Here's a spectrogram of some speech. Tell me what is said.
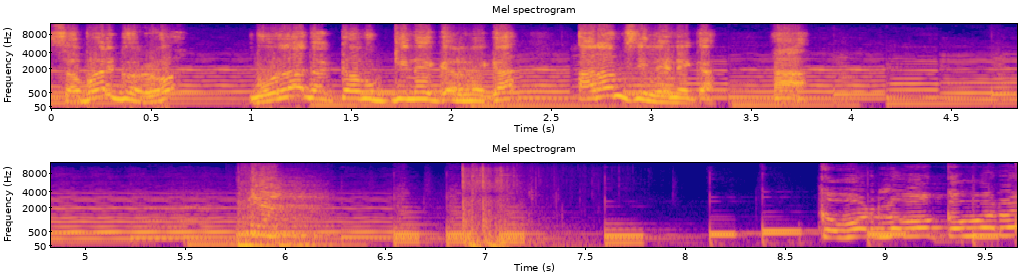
सबर करो। बोला धक्का मुक्की नहीं करने का आराम से लेने का। हाँ। कवर लो कवर।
